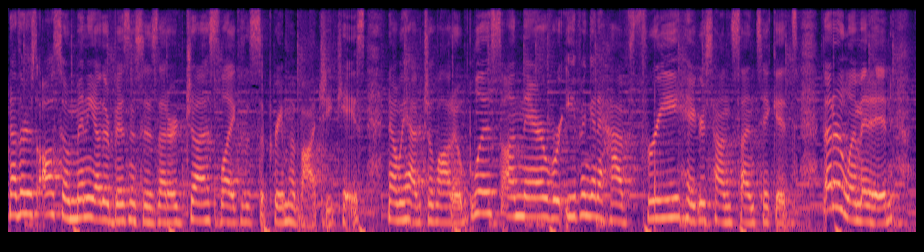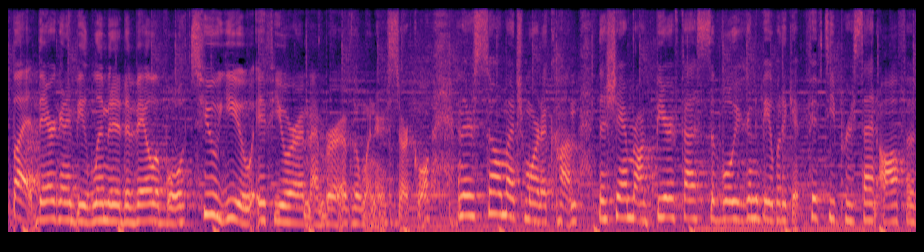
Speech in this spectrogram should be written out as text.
Now, there's also many other businesses that are just like the Supreme Hibachi case. Now, we have Gelato Bliss on there. We're even going to have free Hagerstown Sun tickets that are limited, but they're going to be limited available to you if you are a member of the WiYNNer's Circle. And there's so much more to come. The Shamrock Beer Festival, you're gonna be able to get 50% off of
